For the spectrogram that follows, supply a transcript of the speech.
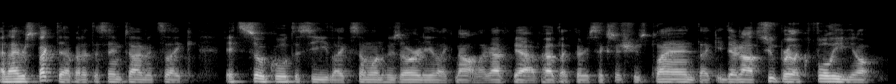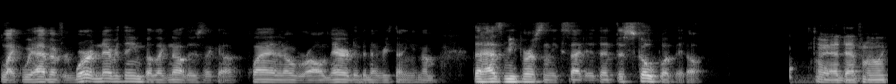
and I respect that, but at the same time, it's like it's so cool to see like someone who's already like not like I've yeah I've had like 36 issues planned, like they're not super like fully you know like we have every word and everything, but like no, there's like a plan and overall narrative and everything, and I'm that has me personally excited that the scope of it all. Oh yeah, definitely.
